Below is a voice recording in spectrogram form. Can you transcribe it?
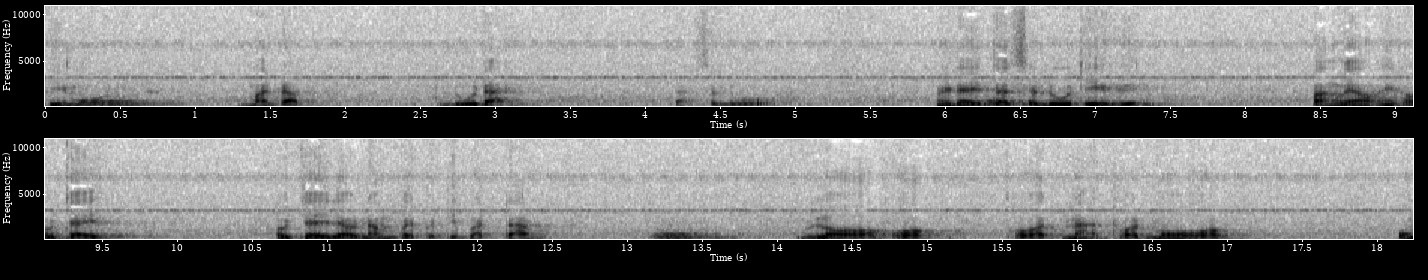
ที่โม มาดับรู้ได้ ตัดสรู้ ไม่ได้ตัดสรู้ที่อื่น ฟังแล้วให้เข้าใจ เข้าใจแล้วนำไปปฏิบัติตาม ลอกออกถอดหน้าถอดโมออกคง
